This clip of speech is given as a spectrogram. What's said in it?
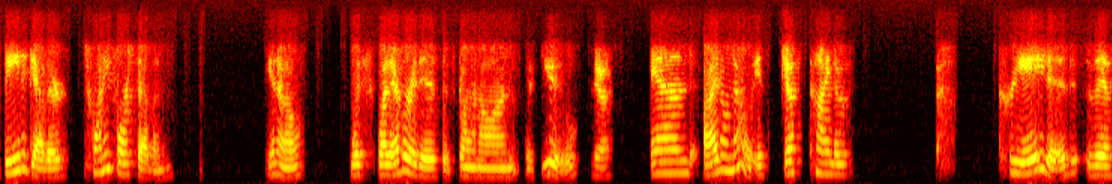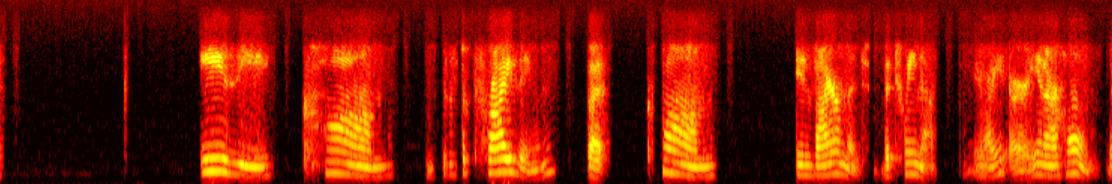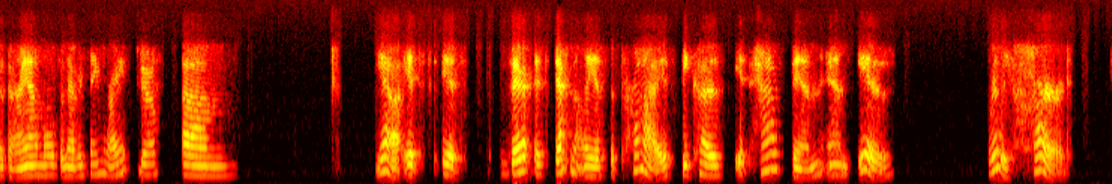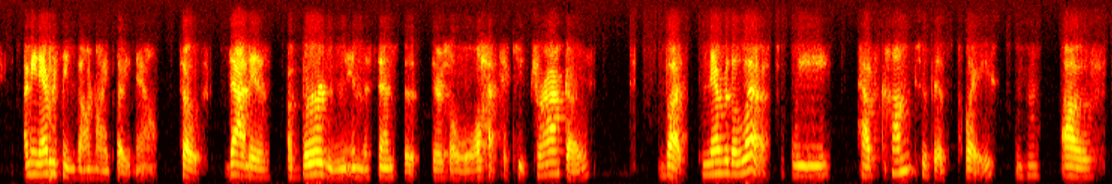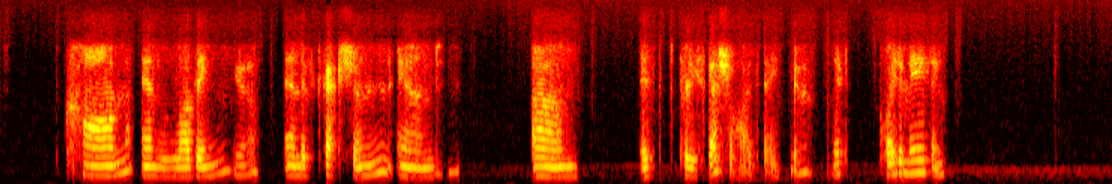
be together 24 7, you know, with whatever it is that's going on with you. Yeah. And I don't know, it's just kind of created this easy, calm, surprising, but calm environment between us, right? Or in our home with our animals and everything, right? Yeah. um, yeah, it's it's there. It's definitely a surprise because it has been and is really hard. I mean, everything's on my plate now, so that is a burden in the sense that there's a lot to keep track of. But nevertheless, we have come to this place Mhm. of calm and loving Yeah. and affection and um, it's pretty special, I'd say. Yeah. It's quite amazing.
